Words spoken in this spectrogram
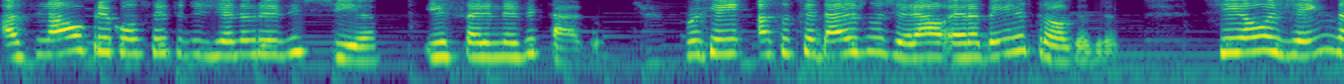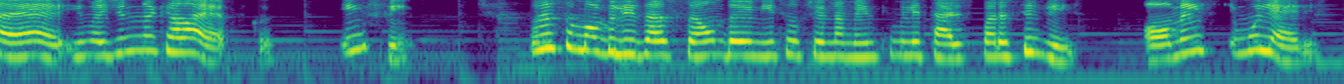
Afinal, o preconceito de gênero existia, e isso era inevitável. Porque a sociedade no geral era bem retrógrada. Se hoje ainda é, imagina naquela época. Enfim, toda essa mobilização deu início aos treinamentos militares para civis, homens e mulheres,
